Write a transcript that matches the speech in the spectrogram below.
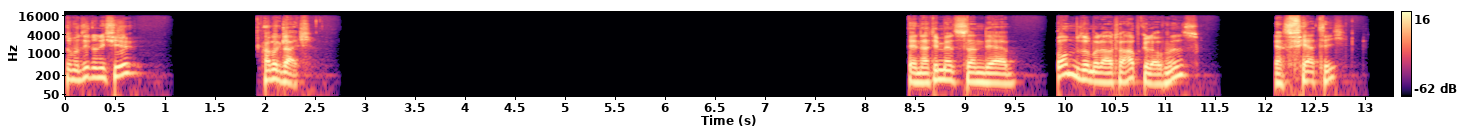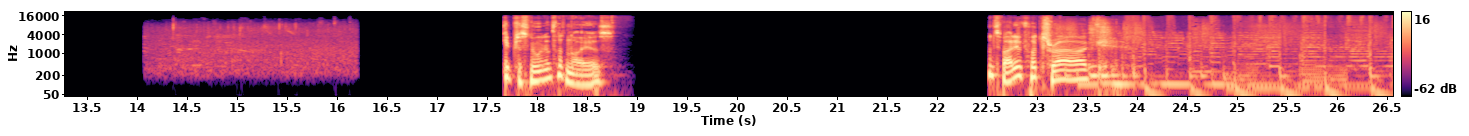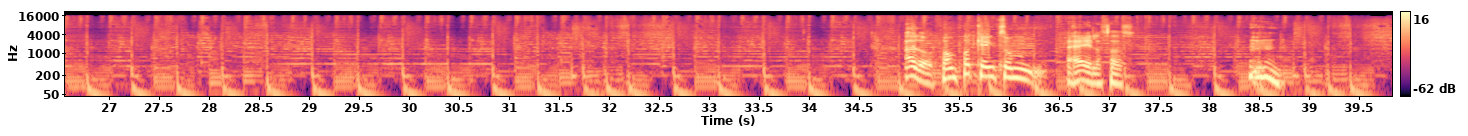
So, man sieht noch nicht viel. Aber gleich. Denn nachdem jetzt dann der Bombensimulator abgelaufen ist, er ist fertig, gibt es nun etwas Neues. Und zwar den Food Truck. Also, vom Foot King zum... Hey, lass das.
